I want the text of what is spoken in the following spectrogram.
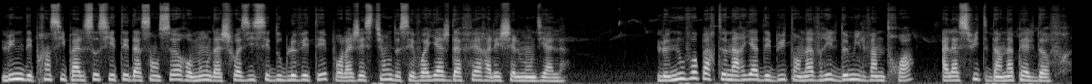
l'une des principales sociétés d'ascenseurs au monde, a choisi CWT pour la gestion de ses voyages d'affaires à l'échelle mondiale. Le nouveau partenariat débute en avril 2023, à la suite d'un appel d'offres.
